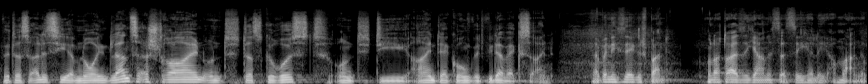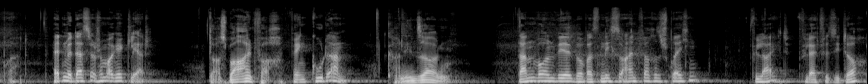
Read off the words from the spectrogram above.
wird das alles hier im neuen Glanz erstrahlen und das Gerüst und die Eindeckung wird wieder weg sein. Da bin ich sehr gespannt. Und nach 30 Jahren ist das sicherlich auch mal angebracht. Hätten wir das ja schon mal geklärt. Das war einfach. Fängt gut an. Kann Ihnen sagen. Dann wollen wir über was nicht so Einfaches sprechen. Vielleicht, vielleicht für Sie doch.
